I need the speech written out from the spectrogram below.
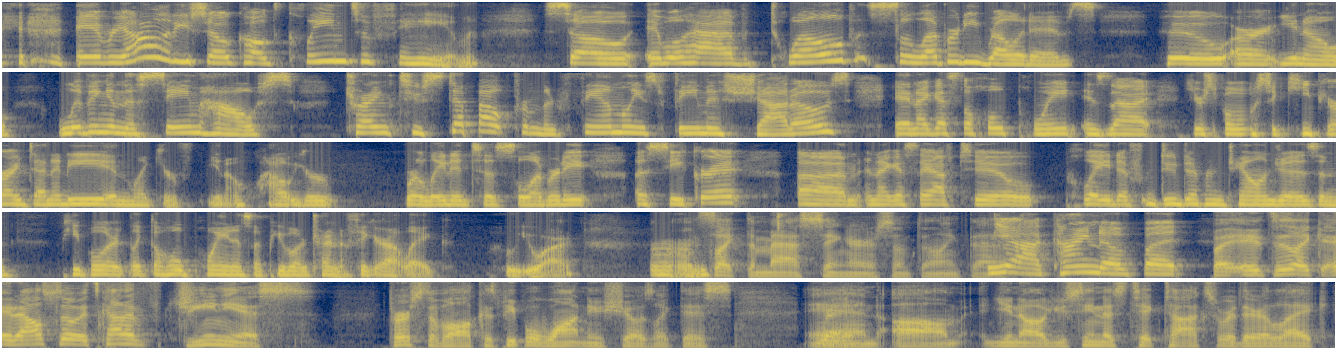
a reality show called claim to fame. So it will have 12 celebrity relatives who are, you know, living in the same house, trying to step out from their family's famous shadows. And I guess the whole point is that you're supposed to keep your identity and like your, you know, how you're related to celebrity a secret. Um, and I guess they have to play different, do different challenges, and people are like the whole point is that people are trying to figure out like who you are. Um, It's like the Masked Singer or something like that. yeah, kind of, but But it's like it also it's kind of genius. First of all, because people want new shows like this, and um, you know, you've seen those TikToks where they're like,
